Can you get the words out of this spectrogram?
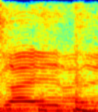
guys.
